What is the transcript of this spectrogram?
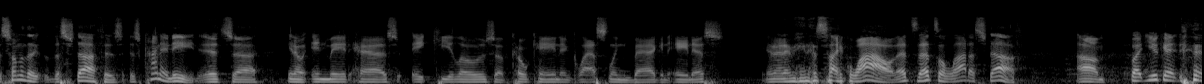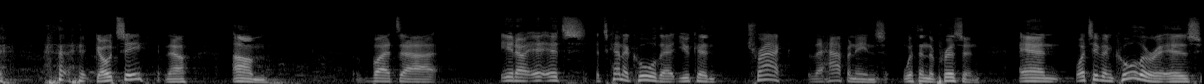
some of the, the stuff is, is kind of neat. It's, uh, you know, inmate has eight kilos of cocaine in glassine bag and anus. You know what I mean? It's like, wow, that's, that's a lot of stuff. Um, but you could, goatsy? No. Um, but, uh, you know, it, it's, it's kind of cool that you can track the happenings within the prison. And what's even cooler is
